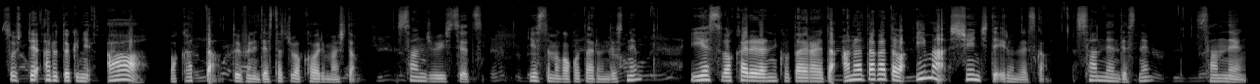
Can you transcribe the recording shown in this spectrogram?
そしてある時に、ああ、分かったというふうに弟子たちは変わりました。31節イエス様が答えるんですね。イエスは彼らに答えられた。あなた方は今信じているんですか ?3 年ですね。3年。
